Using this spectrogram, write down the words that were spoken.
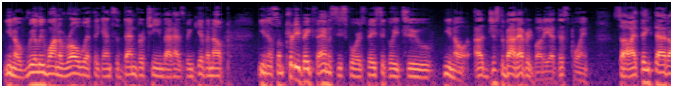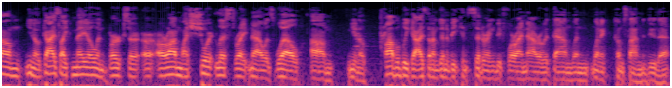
you know, really want to roll with against a Denver team that has been giving up, you know, some pretty big fantasy scores basically to, you know, uh, just about everybody at this point. So I think that, um, you know, guys like Mayo and Burks are, are, are on my short list right now as well. Um, you know, probably guys that I'm going to be considering before I narrow it down when, when it comes time to do that.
